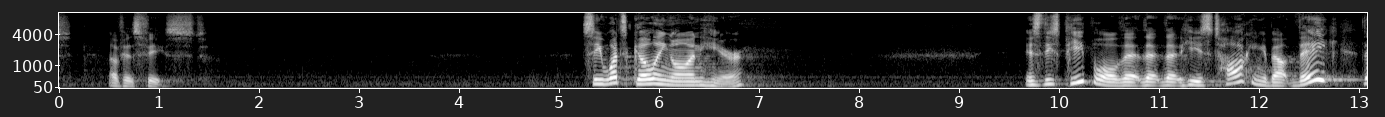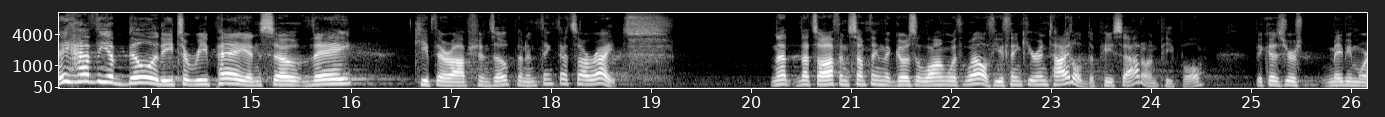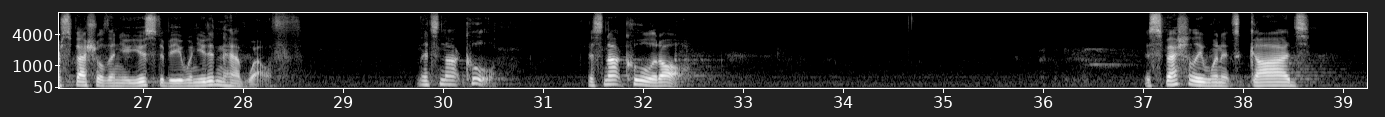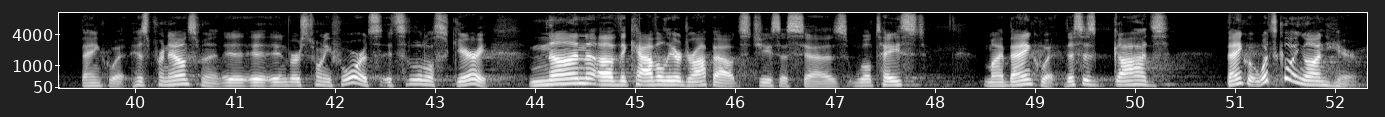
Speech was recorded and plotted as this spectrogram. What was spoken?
of his feast. See, what's going on here is these people that, that, that he's talking about, they, they have the ability to repay, and so they keep their options open and think that's all right. That, that's often something that goes along with wealth. You think you're entitled to peace out on people because you're maybe more special than you used to be when you didn't have wealth. It's not cool. It's not cool at all. Especially when it's God's banquet. His pronouncement in verse 24, it's, it's a little scary. None of the cavalier dropouts, Jesus says, will taste my banquet. This is God's banquet. What's going on here?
